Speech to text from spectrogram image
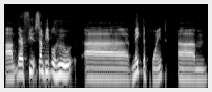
um, there are few, some people who uh, make the point um,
